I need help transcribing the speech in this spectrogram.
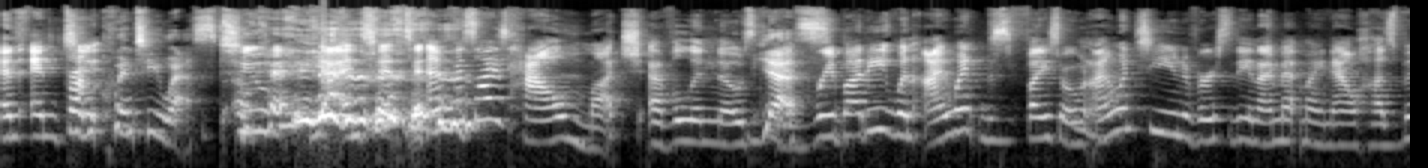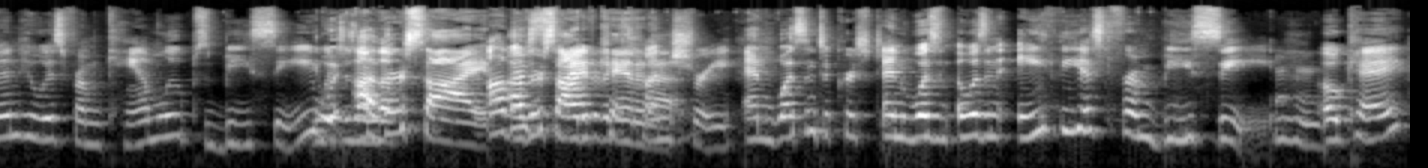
and and from to, Quinte West. to okay? yeah, and to, to emphasize how much Evelyn knows Yes. everybody. When I went, this is a funny story. When I went to university and I met my now husband, who is from Kamloops, BC, which is on other the side, other side of, of the Canada, country. and wasn't a Christian. and was was an atheist from BC. Mm-hmm. Okay,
